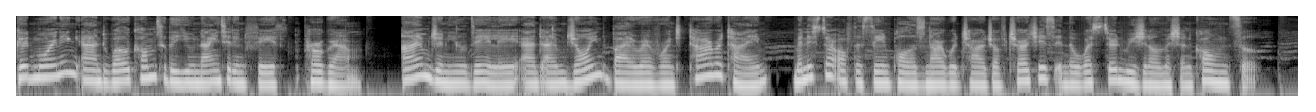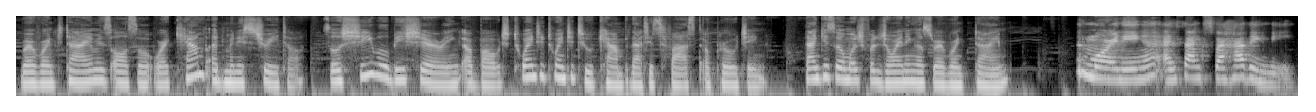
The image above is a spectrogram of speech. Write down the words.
Good morning and welcome to the United in Faith program. I'm Janelle Daly and I'm joined by Reverend Tara Tyme, Minister of the St. Paul's Norwood Charge of Churches in the Western Regional Mission Council. Reverend Tyme is also our camp administrator, so she will be sharing about 2022 camp that is fast approaching. Thank you so much for joining us, Reverend Tyme. Good morning and thanks for having me.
